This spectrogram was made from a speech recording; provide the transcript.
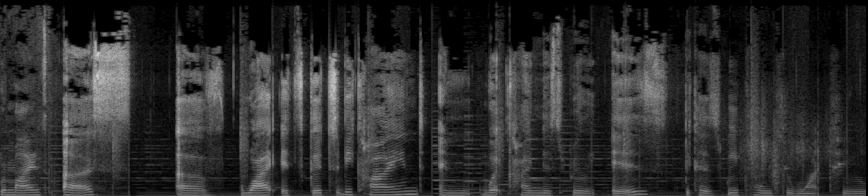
reminds us of why it's good to be kind and what kindness really is because we tend to want to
